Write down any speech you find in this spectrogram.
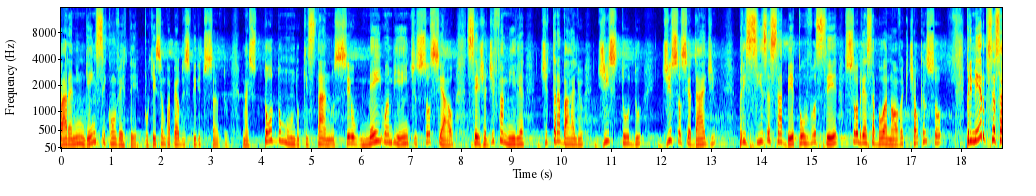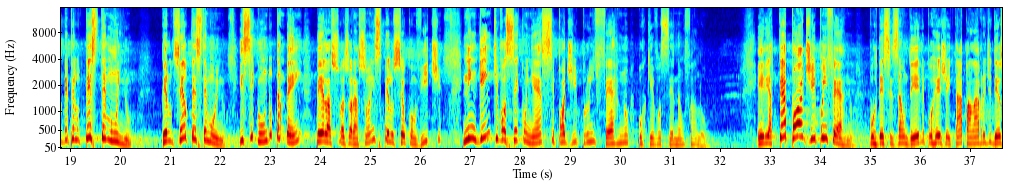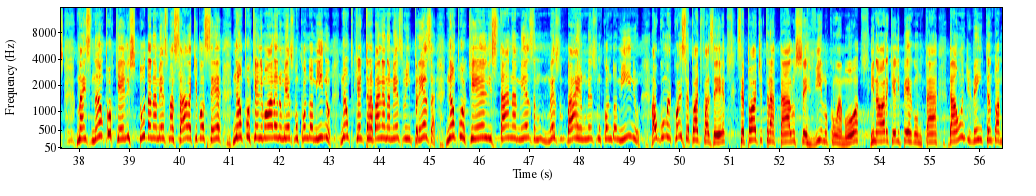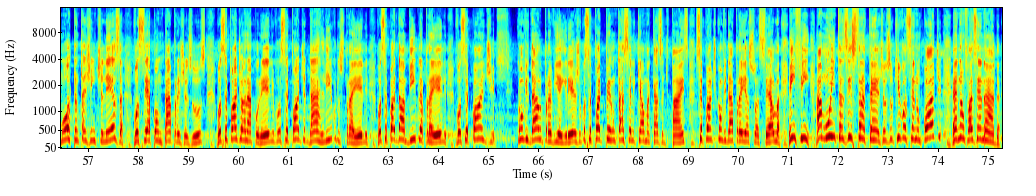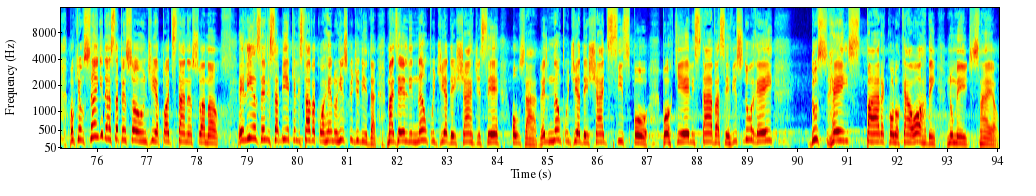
para ninguém se converter, porque isso é um papel do Espírito Santo, mas todo mundo que está no seu meio ambiente social, seja de família, de trabalho, de estudo, de sociedade, precisa saber por você sobre essa boa nova que te alcançou. Primeiro, precisa saber pelo testemunho pelo seu testemunho, e segundo, também pelas suas orações, pelo seu convite. Ninguém que você conhece pode ir para o inferno porque você não falou. Ele até pode ir para o inferno, por decisão dele, por rejeitar a palavra de Deus, mas não porque ele estuda na mesma sala que você, não porque ele mora no mesmo condomínio, não porque ele trabalha na mesma empresa, não porque ele está na mesma, no mesmo bairro, no mesmo condomínio. Alguma coisa você pode fazer, você pode tratá-lo, servi-lo com amor, e na hora que ele perguntar da onde vem tanto amor, tanta gentileza, você apontar para Jesus, você pode orar por ele, você pode dar livros para ele, você pode dar uma Bíblia para ele, você pode convidá-lo para vir à igreja, você pode perguntar se ele quer uma casa de paz, você pode convidar para ir à sua célula, enfim, há muitas estratégias. O que você não pode é não fazer nada, porque o sangue dessa pessoa um dia pode estar na sua mão. Elias, ele sabia que ele estava correndo risco de vida, mas ele não podia deixar de ser ousado, ele não podia deixar de se expor, porque ele estava a serviço do rei, dos reis, para colocar ordem no meio de Israel.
